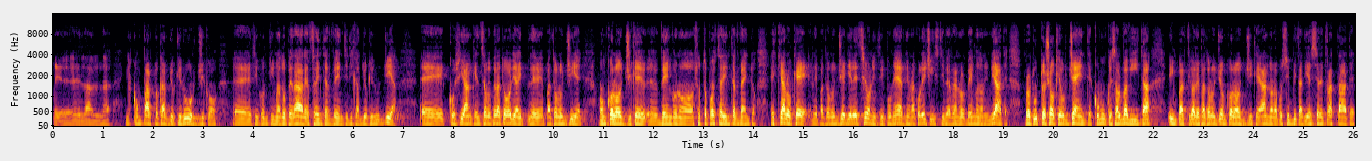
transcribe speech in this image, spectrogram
eh, la, la, il, comparto cardiochirurgico eh, si continua ad operare a fare interventi di cardiochirurgia eh, così anche in sala operatoria le patologie oncologiche eh, vengono sottoposte all'intervento. È chiaro che le patologie di elezioni, tripunerni, una colecisti verranno, vengono rinviate, però tutto ciò che è urgente e comunque salvavita, in particolare le patologie oncologiche, hanno la possibilità di essere trattate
